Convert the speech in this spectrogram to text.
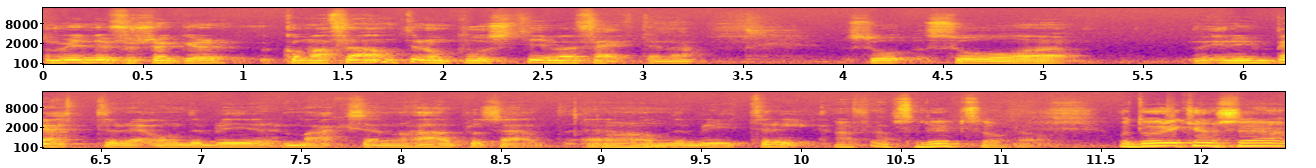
om vi nu försöker komma fram till de positiva effekterna, så, så är det ju bättre om det blir max 1,5 procent än Ja. om det blir 3. Ja, absolut så. Och då är det kanske,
